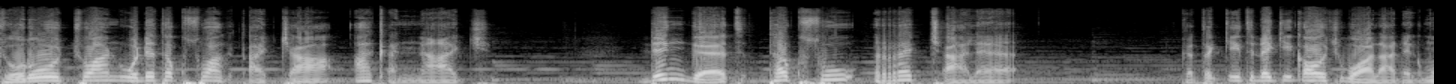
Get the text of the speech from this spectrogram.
ጆሮዎቿን ወደ ተኩሱ አቅጣጫ አቀናች። ድንገት ተኩሱ ረጭ አለ። ከጥቂት ደቂቃዎች በኋላ ደግሞ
